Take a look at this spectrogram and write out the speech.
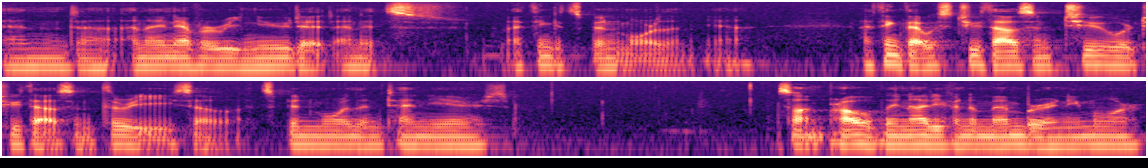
And, uh, and I never renewed it, and it's, I think it's been more than, yeah. I think that was 2002 or 2003, so it's been more than 10 years. So I'm probably not even a member anymore.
